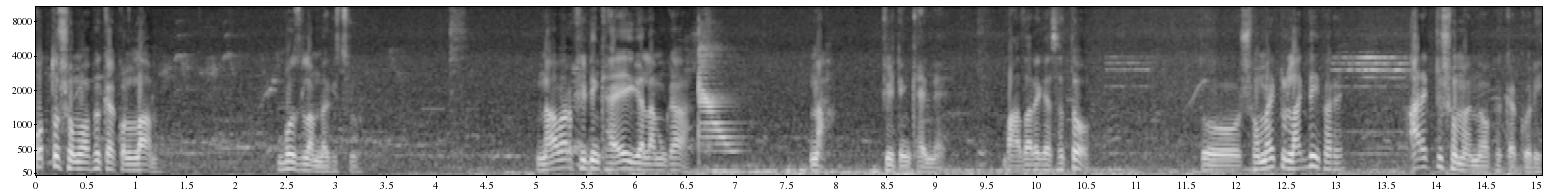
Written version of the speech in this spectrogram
কত সময় অপেক্ষা করলাম? বুঝলাম না কিছু। না আবার ফিটিং খাইয়েই গেলাম গা। না, ফিটিং খাই নেয় বাজারে গেছে তো। তো সময় একটু লাগতেই পারে। আর একটু সময় আমি অপেক্ষা করি।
